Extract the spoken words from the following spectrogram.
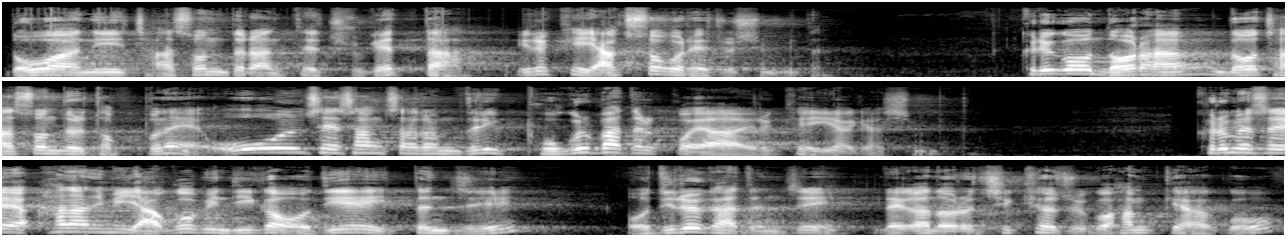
너와 네 자손들한테 주겠다. 이렇게 약속을 해 주십니다. 그리고 너랑 너 자손들 덕분에 온 세상 사람들이 복을 받을 거야. 이렇게 이야기하십니다. 그러면서 하나님이 야곱이 네가 어디에 있든지 어디를 가든지 내가 너를 지켜주고 함께하고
